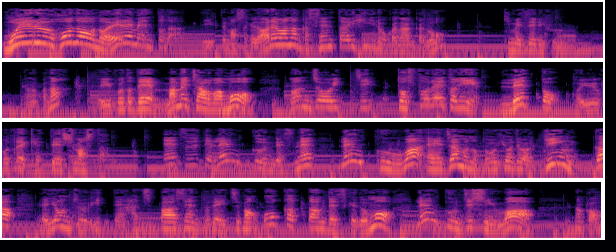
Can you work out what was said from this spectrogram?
燃える炎のエレメントだって言ってましたけど、あれはなんか戦隊ヒーローかなんかの決め台詞なのかな？ということで、豆ちゃんはもう満場一致、ドストレートにレッドということで決定しました。えー続いて、レンくんですね。レンくんは、えージャムの投票では銀がえー41.8%で一番多かったんですけども、レンくん自身は、なんか、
